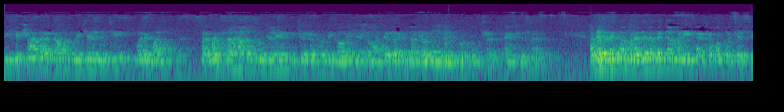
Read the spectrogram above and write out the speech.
ఈ శిక్షణా కార్యక్రమం విచ్చేసించి మరి మా మరి మంచి సలహాలు సూచనలు ఇచ్చేటటువంటి గవర్నమెంట్ అంటే దానికి ధన్యవాదాలు తెలుపుకుంటున్నాం సార్ థ్యాంక్ యూ సార్ అదేవిధంగా మరి అదేవిధంగా మరి ఈ కార్యక్రమానికి వచ్చేసి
